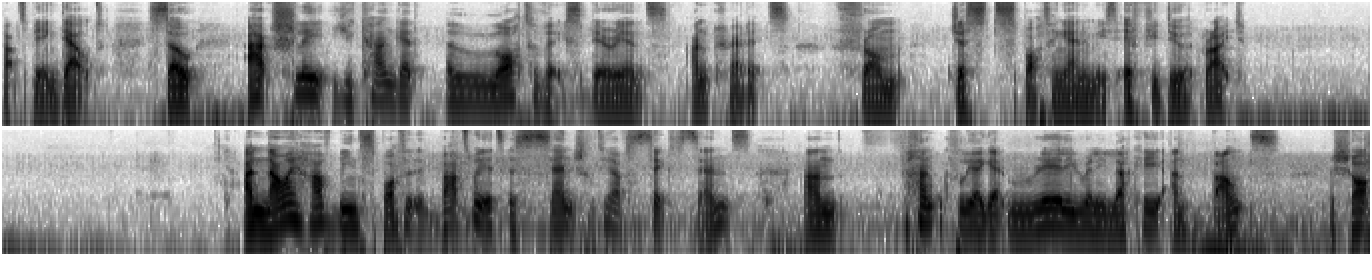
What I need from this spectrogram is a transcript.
that's being dealt. So actually, you can get a lot of experience and credits from just spotting enemies if you do it right. And now I have been spotted. That's why it's essential to have Sixth Sense. And Thankfully, I get really, really lucky and bounce the shot.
